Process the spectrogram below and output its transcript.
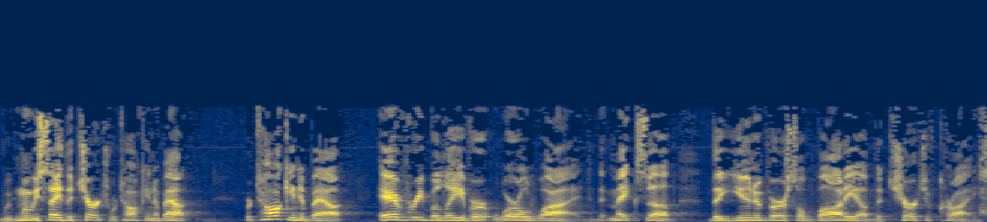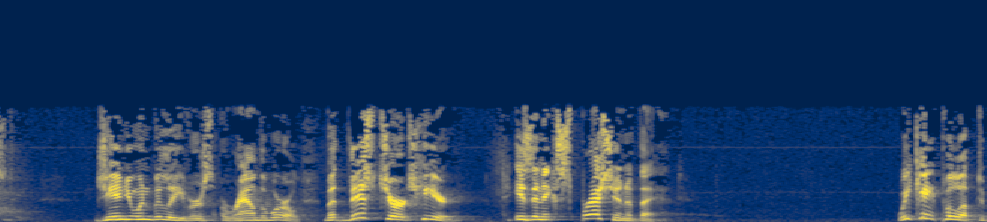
when we say the church, we're talking about, we're talking about every believer worldwide that makes up the universal body of the church of Christ. Genuine believers around the world. But this church here is an expression of that. We can't pull up to,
